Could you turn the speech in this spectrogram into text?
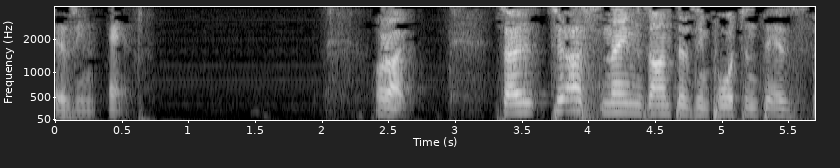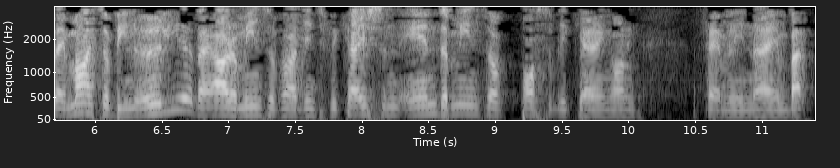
as in At. Alright. So to us, names aren't as important as they might have been earlier. They are a means of identification and a means of possibly carrying on a family name. But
